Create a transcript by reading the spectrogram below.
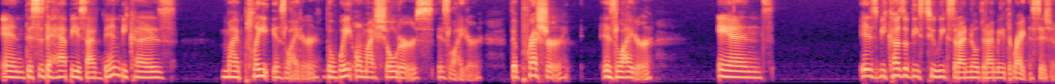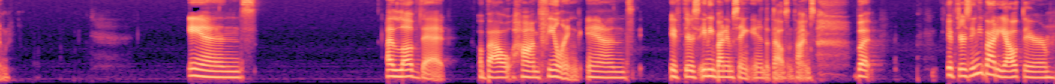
And this is the happiest I've been because my plate is lighter. The weight on my shoulders is lighter. The pressure is lighter. And is because of these two weeks that I know that I made the right decision. And I love that about how I'm feeling. And if there's anybody, I'm saying and a thousand times, but if there's anybody out there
